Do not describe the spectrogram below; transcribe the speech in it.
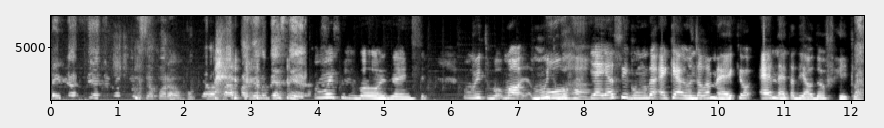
Tem a CIA de novo no seu porão, porque ela tá fazendo besteira. Muito bom, gente. Muito bom. Muito Porra. bom. E aí a segunda é que a Angela Merkel é neta de Adolf Hitler.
